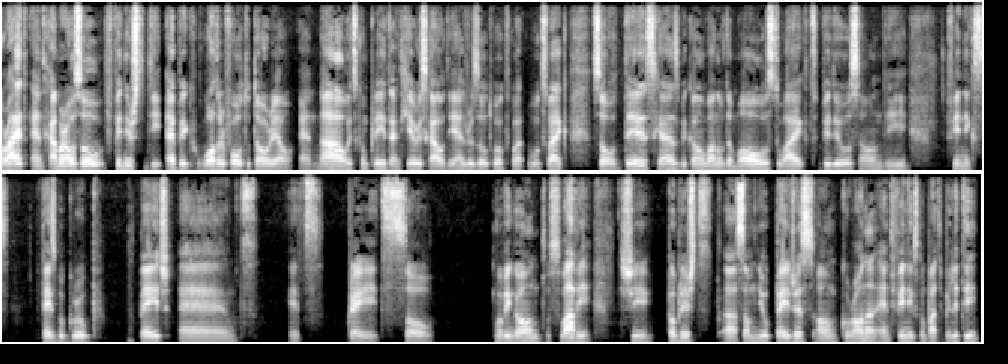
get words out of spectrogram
Alright, and Hammer also finished the epic waterfall tutorial and now it's complete and here is how the end result looks, looks like. So this has become one of the most liked videos on the Phoenix Facebook group page and it's great. So moving on to Slavi, she published uh, some new pages on Corona and Phoenix compatibility.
